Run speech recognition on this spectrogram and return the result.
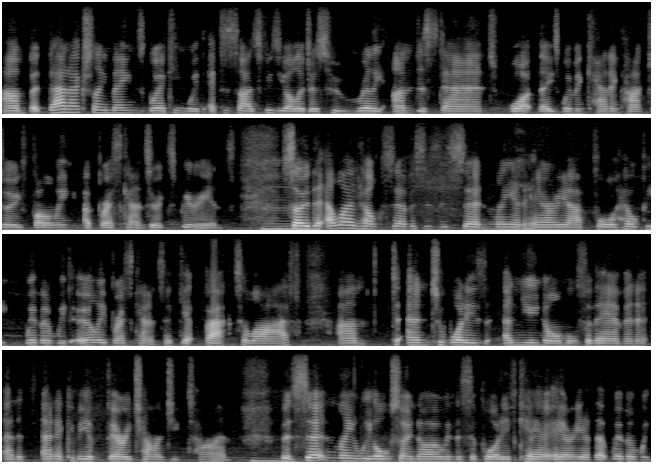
Um, but that actually means working with exercise physiologists who really understand what these women can and can't do following a breast cancer experience. Mm. So the Allied Health Services is certainly an area for helping women with early breast cancer get back to life um, to, and to what is a new normal for them, and it, and it, and it can be a very challenging time. Mm. But certainly, we also know in the supportive care area that women with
